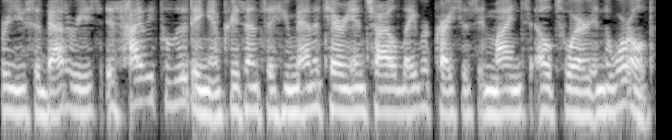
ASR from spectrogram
for use in batteries is highly polluting and presents a humanitarian child labor crisis in mines elsewhere in the world.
